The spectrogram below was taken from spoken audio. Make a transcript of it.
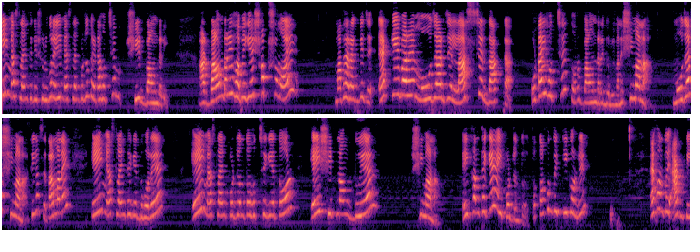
এই ম্যাচ লাইন থেকে শুরু করে এই ম্যাচ লাইন পর্যন্ত এটা হচ্ছে শীট বাউন্ডারি আর বাউন্ডারি হবে গিয়ে সব সময় মাথায় রাখবি যে একেবারে মৌজার যে লাস্টের দাগটা, ওটাই হচ্ছে তোর বাউন্ডারি ধরবি মানে সীমানা। মৌজার সীমানা, ঠিক আছে? তার মানে এই ম্যাচ লাইন থেকে ধরে এই ম্যাচ লাইন পর্যন্ত হচ্ছে গিয়ে তোর এই শীট নং দুইয়ের সীমানা। এইখান থেকে এই পর্যন্ত। তো তখন তুই কি করবি? এখন তুই আঁকবি।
